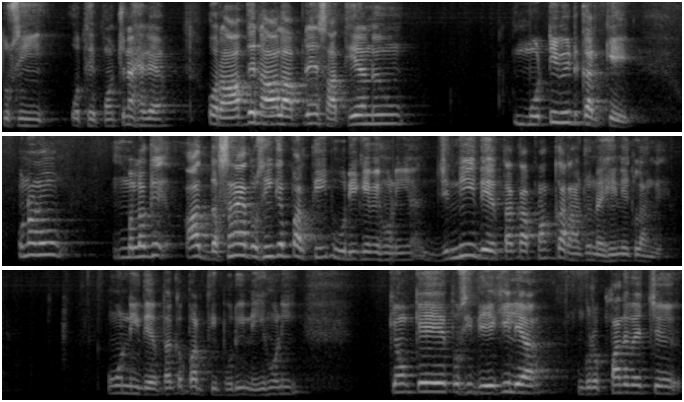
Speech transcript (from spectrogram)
ਤੁਸੀਂ ਉੱਥੇ ਪਹੁੰਚਣਾ ਹੈਗਾ। ਔਰ ਆਪ ਦੇ ਨਾਲ ਆਪਣੇ ਸਾਥੀਆਂ ਨੂੰ ਮੋਟੀਵੇਟ ਕਰਕੇ ਉਹਨਾਂ ਨੂੰ ਮਤਲਬ ਕਿ ਆ ਦੱਸਣਾ ਹੈ ਤੁਸੀਂ ਕਿ ਭਰਤੀ ਪੂਰੀ ਕਿਵੇਂ ਹੋਣੀ ਹੈ। ਜਿੰਨੀ ਦੇਰ ਤੱਕ ਆਪਾਂ ਘਰਾਂ ਚੋਂ ਨਹੀਂ ਨਿਕਲਾਂਗੇ ਉਨੀ ਦੇਰ ਤੱਕ ਭਰਤੀ ਪੂਰੀ ਨਹੀਂ ਹੋਣੀ। ਕਿਉਂਕਿ ਤੁਸੀਂ ਦੇਖ ਹੀ ਲਿਆ, ਗਰੁੱਪਾਂ ਦੇ ਵਿੱਚ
